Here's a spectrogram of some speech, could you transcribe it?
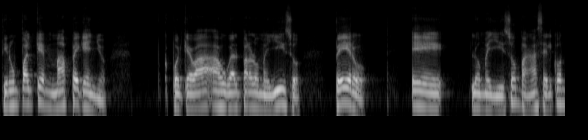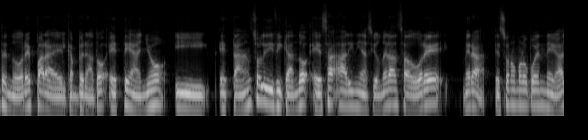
tiene un parque más pequeño porque va a jugar para los mellizos, pero eh, los mellizos van a ser contendores para el campeonato este año y están solidificando esa alineación de lanzadores. Mira, eso no me lo pueden negar.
